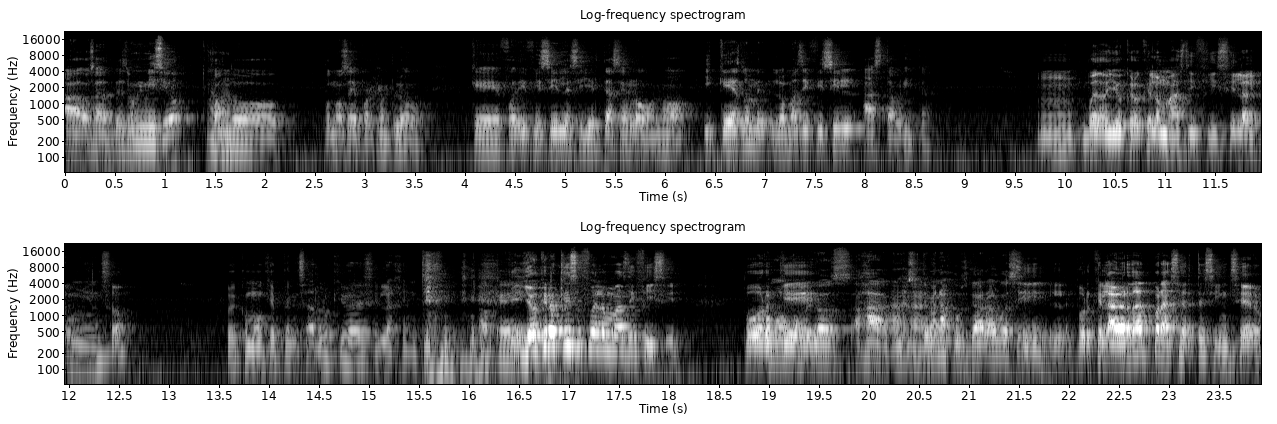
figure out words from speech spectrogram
O sea, desde un inicio, cuando, pues no sé, por ejemplo, que fue difícil decidirte hacerlo o no, y qué es lo, lo más difícil hasta ahorita. Mm, bueno, yo creo que lo más difícil al comienzo fue como que pensar lo que iba a decir la gente. Okay. yo creo que eso fue lo más difícil. Porque... Como los, ajá, como si te van a juzgar o algo así. Sí, porque la verdad, para serte sincero,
